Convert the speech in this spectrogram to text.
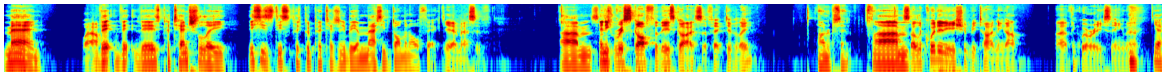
Man, Wow. there, there- there's potentially this is this could potentially be a massive domino effect. yeah, massive. Um, any risk off for these guys, effectively. hundred percent. Um, So liquidity should be tightening up. I think we're already seeing that yeah.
